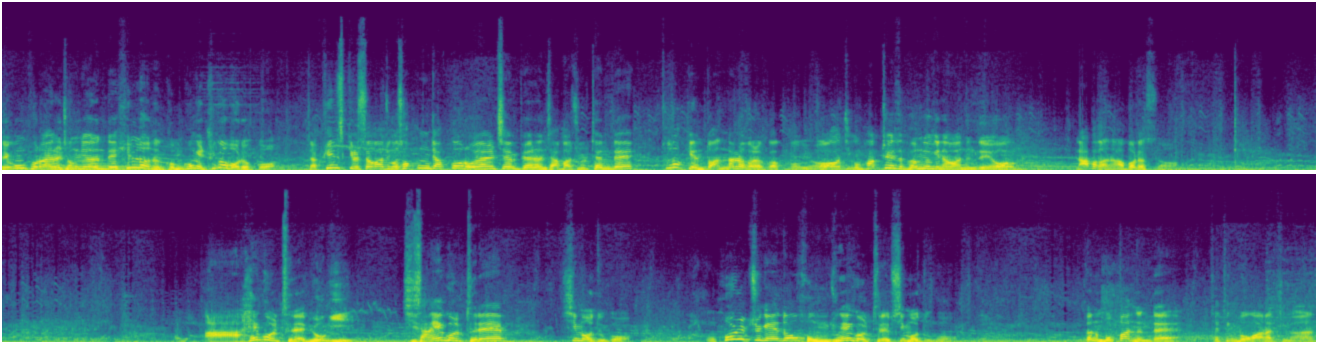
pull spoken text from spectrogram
대공포 라인을 정리하는데 힐러는 검콩에 죽어버렸고 자 퀸스키를 써가지고 석궁 잡고 로얄 챔피언은 잡아줄 텐데 투석기는 또 안 날아갈 것 같고요. 지금 화투에서 병력이 나왔는데요. 라바가 나와버렸어. 아 해골 트랩 여기. 지상 해골 트랩 심어두고 어, 홀 중에도 공중 해골 트랩 심어두고. 저는 못 봤는데 채팅 보고 알았지만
